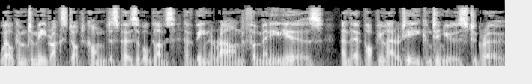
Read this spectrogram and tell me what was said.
Welcome to Medrux.com. Disposable gloves have been around for many years, and their popularity continues to grow.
